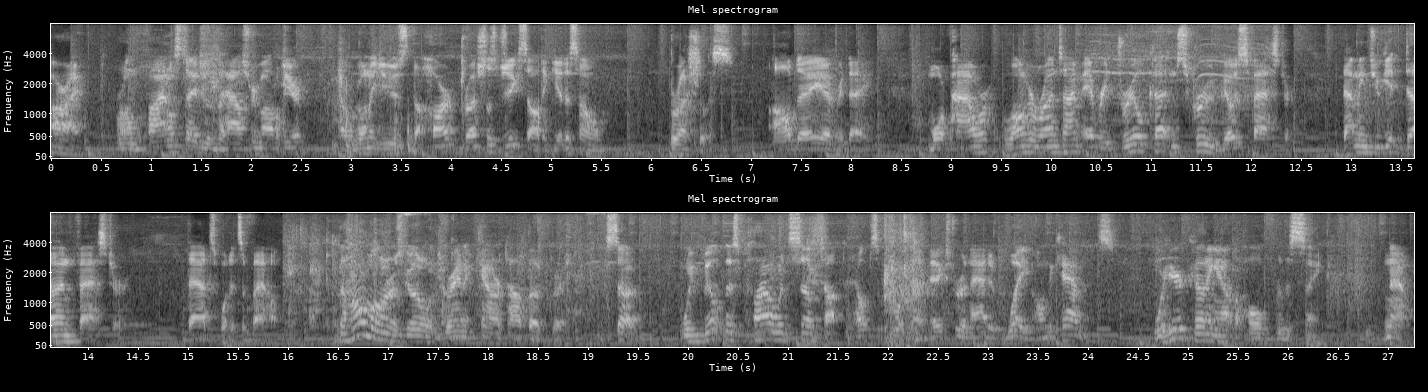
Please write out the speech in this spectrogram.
All right, we're on the final stages of the house remodel here, and we're gonna use the Hart brushless jigsaw to get us home. Brushless, all day, every day. More power, longer runtime, every drill, cut, and screw goes faster. That means you get done faster. That's what it's about. The homeowner is going with a granite countertop upgrade. So, we've built this plywood subtop to help support that extra and added weight on the cabinets. We're here cutting out the hole for the sink. Now,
